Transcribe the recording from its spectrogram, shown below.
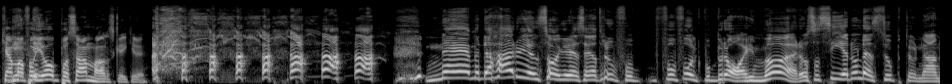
kan Det- man få det- jobb på Samhall skriker du? Nej men det här är ju en sån grej som jag tror får, får folk på bra humör och så ser de den soptunnan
